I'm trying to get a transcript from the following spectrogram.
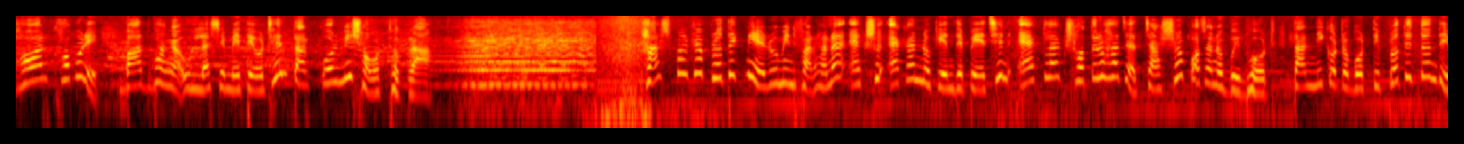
হওয়ার খবরে বাঁধভাঙা উল্লাসে মেতে ওঠেন তার কর্মী সমর্থকরা। হাসপার্কা প্রতীক নিয়ে রুমিন ফারহানা একশো একান্ন কেন্দ্রে পেয়েছেন এক লাখ সতেরো হাজার চারশো পঁচানব্বই ভোট। তার নিকটবর্তী প্রতিদ্বন্দ্বী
